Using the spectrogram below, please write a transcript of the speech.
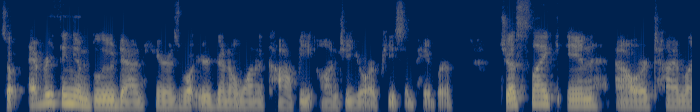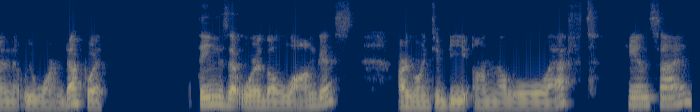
So everything in blue down here is what you're gonna wanna copy onto your piece of paper. Just like in our timeline that we warmed up with, things that were the longest are going to be on the left hand side.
